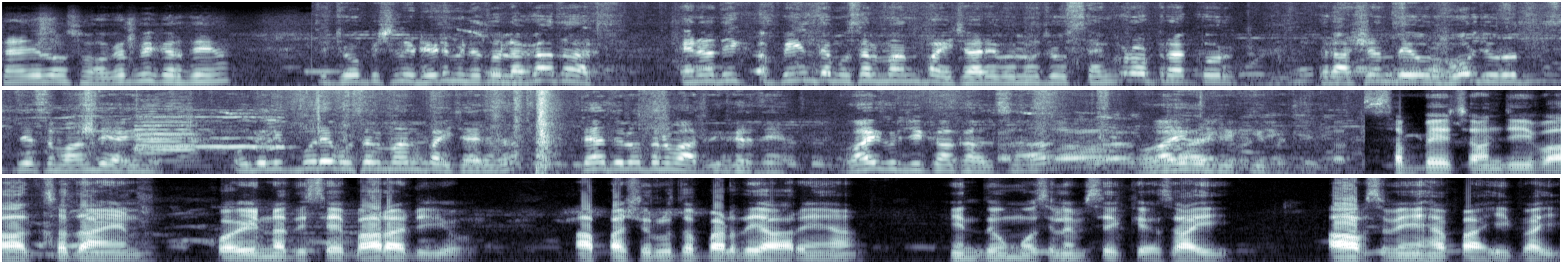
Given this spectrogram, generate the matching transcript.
ਤੈ ਜਦੋਂ ਸਵਾਗਤ ਵੀ ਕਰਦੇ ਹਾਂ ਤੇ ਜੋ ਪਿਛਲੇ ਡੇਢ ਮਹੀਨੇ ਤੋਂ ਲਗਾਤਾਰ ਇਹਨਾਂ ਦੀ ਅਪੀਲ ਤੇ ਮੁਸਲਮਾਨ ਭਾਈਚਾਰੇ ਵੱਲੋਂ ਜੋ ਸੈਂਕੜੋ ਟਰੱਕ ਔਰ ਰਾਸ਼ਨ ਦੇ ਔਰ ਹੋਰ ਜ਼ਰੂਰਤ ਦੇ ਸਮਾਨ ਦੇ ਆਏ ਨੇ, ਉਹਦੇ ਲਈ ਪੂਰੇ ਮੁਸਲਮਾਨ ਭਾਈਚਾਰੇ ਦਾ ਤਹਿ ਦਿਲੋਂ ਧੰਨਵਾਦ ਵੀ ਕਰਦੇ ਹਾਂ। ਵਾਹਿਗੁਰੂ ਜੀ ਕਾ ਖਾਲਸਾ, ਵਾਹਿਗੁਰੂ ਜੀ ਕੀ ਫਤਿਹ। ਸਭੇ ਸਾਂਝੀ ਬਾਤ ਸਦਾਇਨ ਕੋਈ ਨਾ ਦਿਸੇ ਬਾਹਰਾ ਜਿਓ ਆਪਾਂ ਸ਼ੁਰੂ ਤੋਂ ਪੜ੍ਹਦੇ ਆ ਰਹੇ ਹਾਂ, ਹਿੰਦੂ, ਮੁਸਲਿਮ, ਸਿੱਖ ਈਸਾਈ ਆਪਸ ਵਿੱਚ ਹੈ ਭਾਈ ਭਾਈ।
